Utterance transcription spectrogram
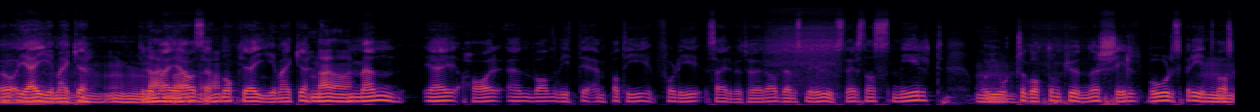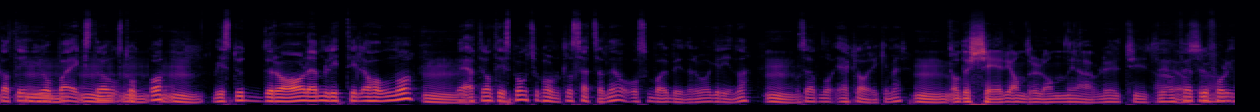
Og jeg gir meg ikke. Tro Nei, meg, jeg har sett nok. Jeg gir meg ikke. Nei, nei, nei. Men jeg har en vanvittig empati for de servitører, dem som driver utesteder, som har smilt og Mm. gjort så godt de kunne. Skilt bord, spritvaska ting, jobba ekstra og stått på. Mm. Hvis du drar dem litt til i hallen nå, ved et eller annet tidspunkt, så kommer de til å sette seg ned, og så bare begynner de å grine. Og si at nå, jeg klarer ikke mer. Mm. Og det skjer i andre land jævlig tydelig. Ja, for jeg tror folk,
